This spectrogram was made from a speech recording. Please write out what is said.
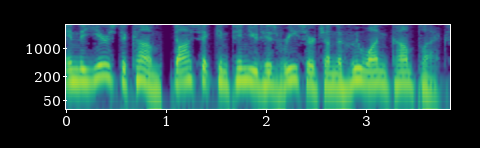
In the years to come, Dausset continued his research on the Hu-1 complex.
